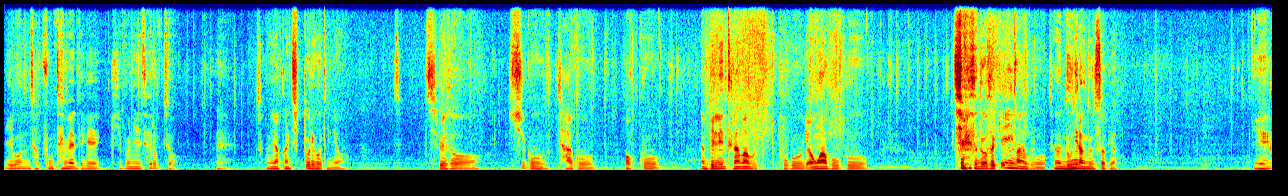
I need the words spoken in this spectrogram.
이번 작품 때문에 되게 기분이 새롭죠. 네. 저는 약간 집돌이거든요. 집에서 쉬고 자고 먹고 밀린 드라마 보- 보고 영화 보고 집에서 누워서 게임하고 저는 눈이랑 눈썹이요. 예.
